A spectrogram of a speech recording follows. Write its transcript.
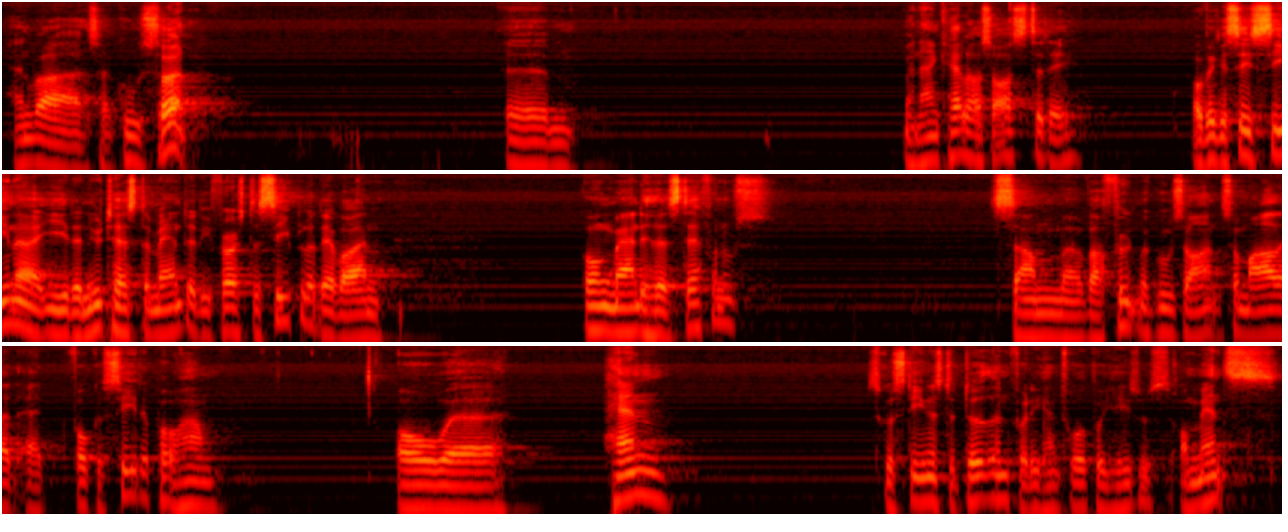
Han var altså Guds søn. Øhm, men han kalder os også til det. Og vi kan se senere i det nye testamente, de første disciple, der var en ung mand, der hedder Stefanus, som øh, var fyldt med Guds ånd så meget, at, at fokusere på ham. Og øh, han skulle stenes til døden, fordi han troede på Jesus. Og mens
